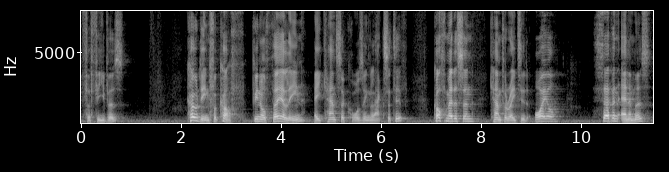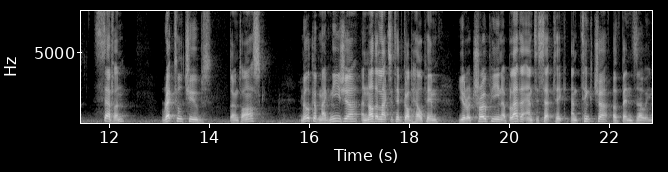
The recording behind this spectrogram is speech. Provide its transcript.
for fevers, codeine for cough, phenolphthalein, a cancer-causing laxative, cough medicine, camphorated oil, seven enemas, seven, rectal tubes, don't ask, milk of magnesia, another laxative, God help him, urotropine, a bladder antiseptic, and tincture of benzoin.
